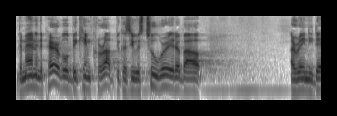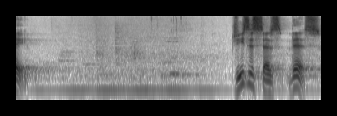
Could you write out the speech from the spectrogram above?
The man in the parable became corrupt because he was too worried about a rainy day. Jesus says this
